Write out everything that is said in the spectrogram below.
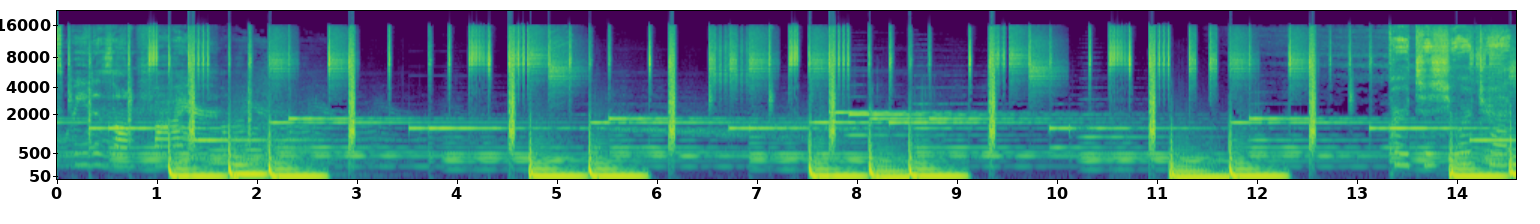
This beat is on fire. Purchase your track.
